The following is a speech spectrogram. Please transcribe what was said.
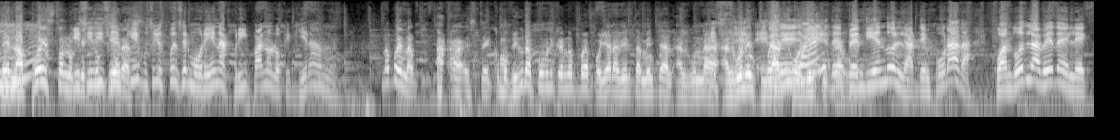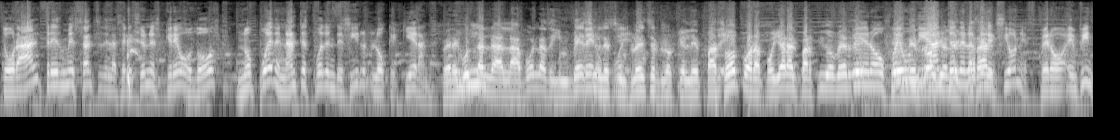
Te lo apuesto lo y que si tú dicen quieras. que pues ellos pueden ser morena, PRI, PAN o lo que quieran. No pueden, a- a- a- este, como figura pública no puede apoyar abiertamente a alguna, Es- alguna entidad pues, política. Dependiendo de la temporada. Cuando es la veda electoral, tres meses antes de las elecciones, creo, dos, no pueden. Antes pueden decir lo que quieran. Pregúntale a la bola de imbéciles fue- influencers lo que le pasó por apoyar al Partido Verde. Pero fue un día antes de las elecciones. Pero, en fin,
